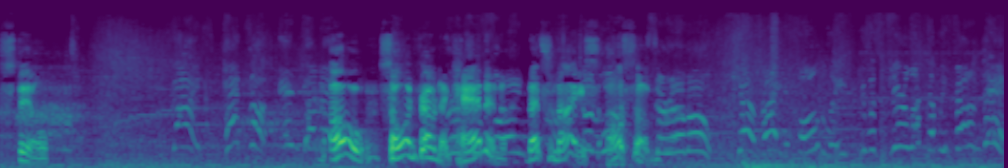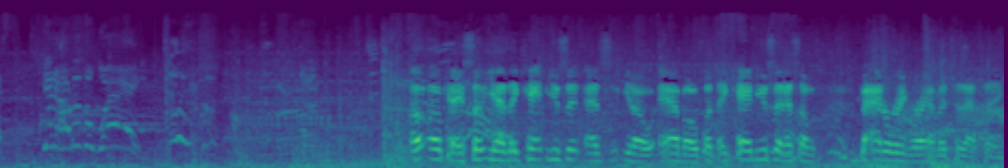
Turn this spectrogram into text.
still. Oh, someone found a cannon. That's nice. Awesome. Oh, okay, so yeah, they can't use it as you know ammo, but they can use it as a battering ram into that thing.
